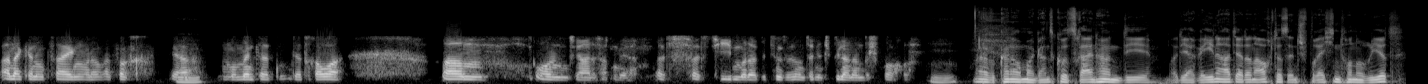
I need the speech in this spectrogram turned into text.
Anerkennung zeigen oder einfach ja, mhm. Moment der, der Trauer. Ähm, und ja, das hatten wir als, als Team oder beziehungsweise unter den Spielern dann besprochen. Mhm. Ja, wir können auch mal ganz kurz reinhören, die, weil die Arena hat ja dann auch das entsprechend honoriert.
